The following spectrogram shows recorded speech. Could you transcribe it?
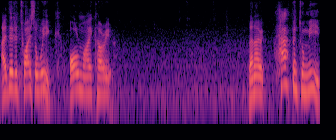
I did it twice a week all my career. Then I happened to meet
